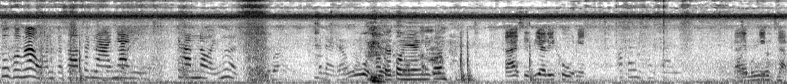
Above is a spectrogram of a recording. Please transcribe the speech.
คือของเฮามันก็ซอบทั้งนาใหญ่ทานหน่อยมืดบ่ได้แล้ว เอาแต่ตัวแหงนี่ก่อนขายซื้อเบียร์รีคูนี่เอาไปให้ไปขายบุกินจับ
